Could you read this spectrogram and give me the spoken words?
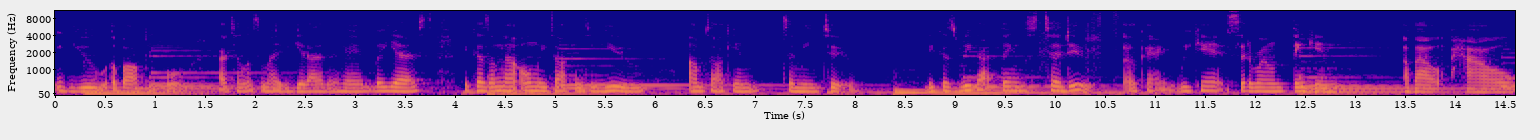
you of all people are telling somebody to get out of their head. But yes, because I'm not only talking to you, I'm talking to me too. Because we got things to do, okay? We can't sit around thinking about how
